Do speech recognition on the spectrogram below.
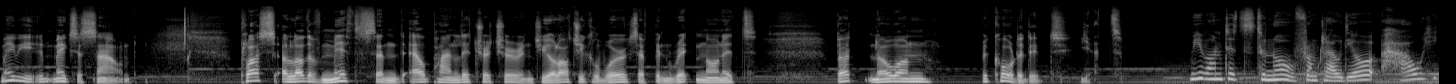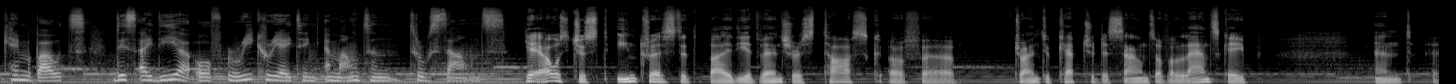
maybe it makes a sound. Plus, a lot of myths and alpine literature and geological works have been written on it, but no one recorded it yet. We wanted to know from Claudio how he came about this idea of recreating a mountain through sounds. Yeah, I was just interested by the adventurous task of uh, trying to capture the sounds of a landscape and uh,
